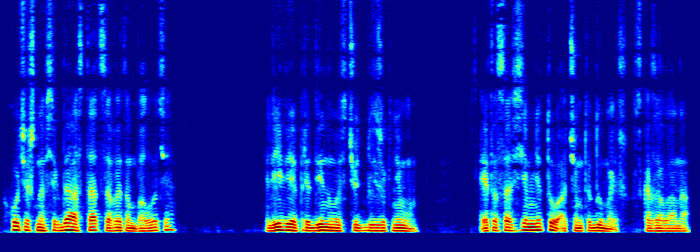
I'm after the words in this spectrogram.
хочешь навсегда остаться в этом болоте?» Ливия придвинулась чуть ближе к нему. «Это совсем не то, о чем ты думаешь», — сказала она.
